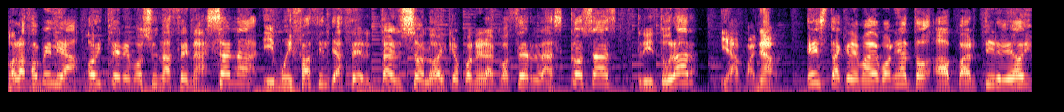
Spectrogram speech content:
Hola familia, hoy tenemos una cena sana y muy fácil de hacer. Tan solo hay que poner a cocer las cosas, triturar y apañar. Esta crema de boniato a partir de hoy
